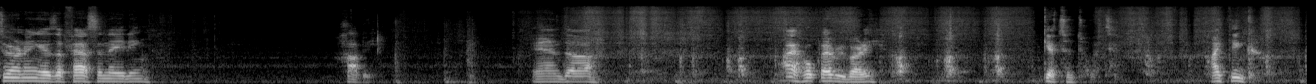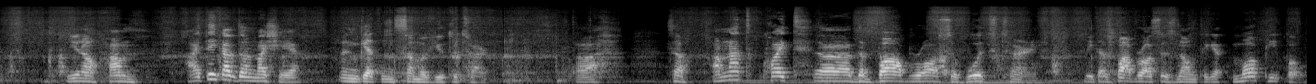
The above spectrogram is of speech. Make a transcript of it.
Turning is a fascinating hobby. And uh, I hope everybody gets into it. I think, you know, um, I think I've done my share in getting some of you to turn. Uh, so I'm not quite uh, the Bob Ross of wood turning because Bob Ross is known to get more people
